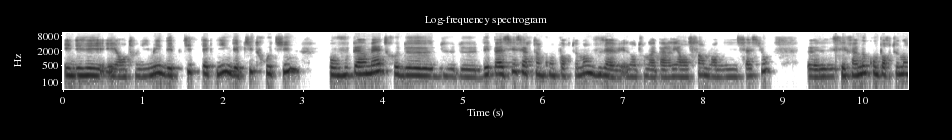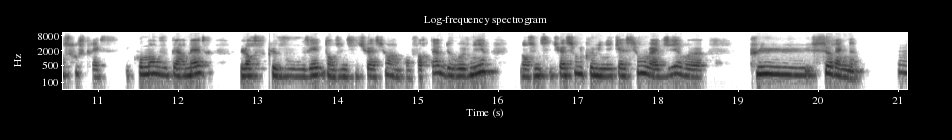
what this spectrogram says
et, des, entre guillemets, des petites techniques, des petites routines pour vous permettre de, dépasser certains comportements que vous avez, dont on a parlé ensemble en initiation, euh, ces fameux comportements sous stress. comment vous permettre, lorsque vous êtes dans une situation inconfortable, de revenir dans une situation de communication, on va dire, euh, plus sereine. Mm.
